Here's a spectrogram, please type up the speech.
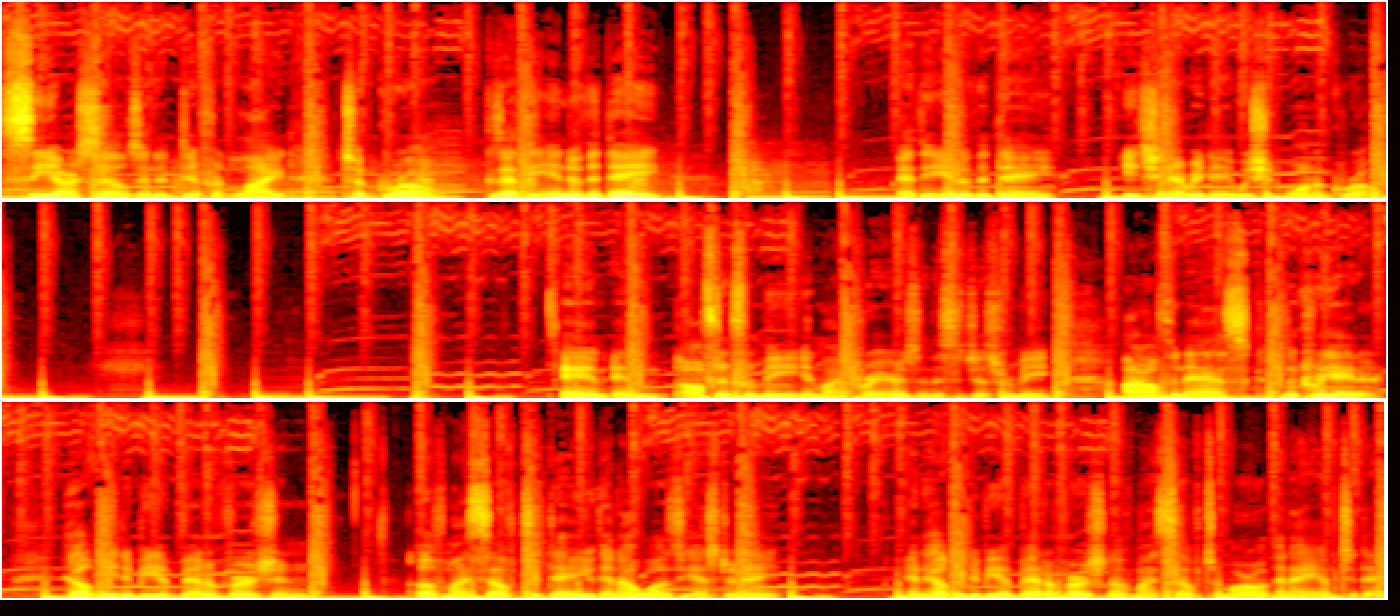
see ourselves in a different light to grow. Because at the end of the day, at the end of the day, each and every day, we should want to grow. And and often for me in my prayers and this is just for me i often ask the creator help me to be a better version of myself today than i was yesterday and help me to be a better version of myself tomorrow than i am today.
